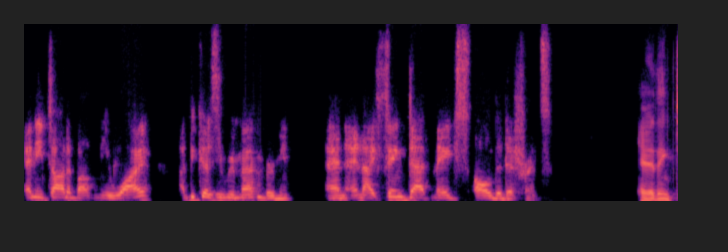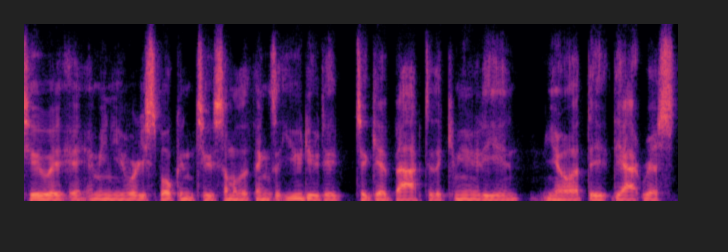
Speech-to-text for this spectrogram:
and he thought about me. Why? Because he remembered me and and I think that makes all the difference. Yeah, I think too. I, I mean, you've already spoken to some of the things that you do to to give back to the community, and you know, at the the at risk,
